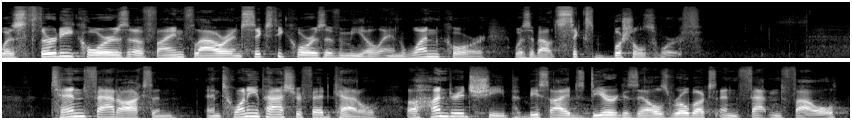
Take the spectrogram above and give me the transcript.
was 30 cors of fine flour and 60 cors of meal, and one cor was about six bushels worth. Ten fat oxen and 20 pasture fed cattle, a hundred sheep, besides deer, gazelles, roebucks, and fattened fowl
